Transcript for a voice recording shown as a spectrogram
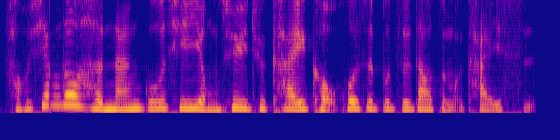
好像都很难鼓起勇气去开口，或是不知道怎么开始。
